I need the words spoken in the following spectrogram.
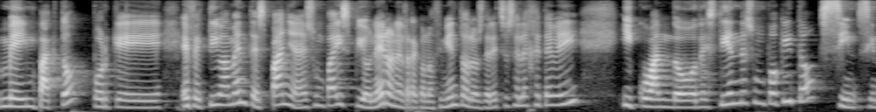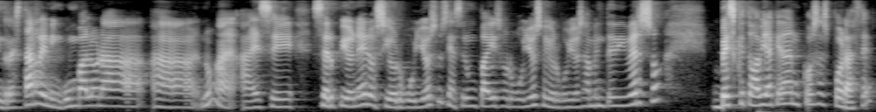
impactó porque efectivamente España es un país pionero en el reconocimiento de los derechos LGTBI y cuando desciendes un poquito, sin, sin restarle ningún valor a, a ese ser pionero, y orgullosos y a ser un país orgulloso y orgullosamente diverso, ves que todavía quedan cosas por hacer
